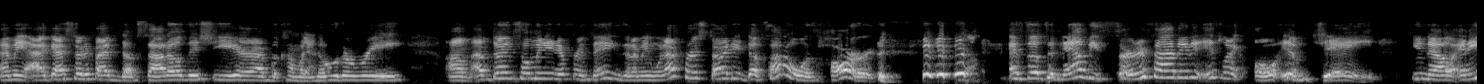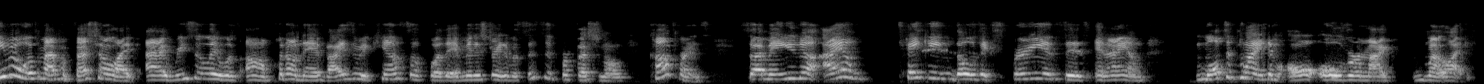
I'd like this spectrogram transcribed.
I mean, I got certified in Dubsado this year. I've become a yeah. notary. Um, I've done so many different things. And I mean, when I first started, Dubsado was hard. yeah. And so to now be certified in it, it's like OMJ, you know, and even with my professional life, I recently was um, put on the advisory council for the administrative assistant professional conference. So, I mean, you know, I am taking those experiences and I am multiplying them all over my my life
